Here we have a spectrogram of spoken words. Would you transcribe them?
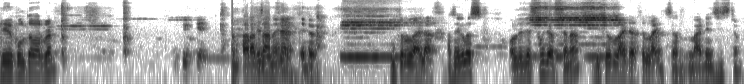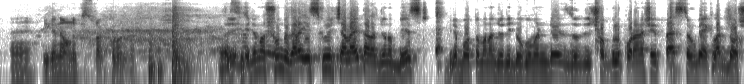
দিকে খুলতে পারবেন? তারা জানে? এটা ভিতরে লাইট আছে। আচ্ছা এগুলো অলরেডি সুইচ আছে না? ভিতরে লাইট আছে লাইট আচ্ছা লাইটিং সিস্টেম হ্যাঁ এখানে অনেক কিছু রাখতে পারবেন এটা না সুন্দর যারা স্কুটি চালায় তার জন্য বেস্ট এটা বর্তমানে যদি ডকুমেন্টে যদি সবগুলো করে না সে প্রাইস থাকবে এক লাখ দশ।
